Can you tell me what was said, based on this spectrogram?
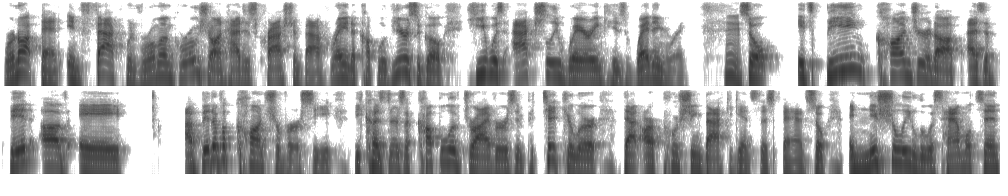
were not banned. In fact, when Romain Grosjean had his crash in Bahrain a couple of years ago, he was actually wearing his wedding ring. Hmm. So it's being conjured up as a bit of a a bit of a controversy because there's a couple of drivers in particular that are pushing back against this ban. So initially, Lewis Hamilton,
